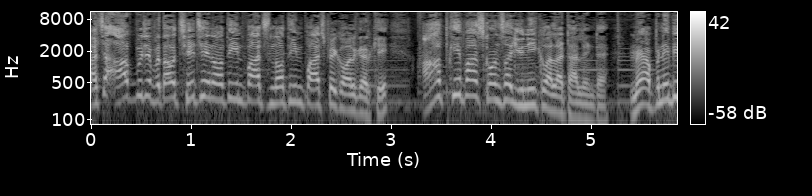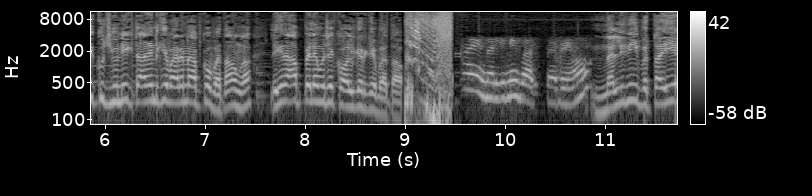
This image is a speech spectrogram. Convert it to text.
अच्छा आप मुझे बताओ छह छह नौ तीन पाँच नौ तीन पाँच पे कॉल करके आपके पास कौन सा यूनिक वाला टैलेंट है? मैं अपने भी कुछ यूनिक टैलेंट के बारे में आपको बताऊँगा लेकिन आप पहले मुझे कॉल करके बताओ। हाय नलिनी बात कर रही हूँ? नलिनी बताइए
